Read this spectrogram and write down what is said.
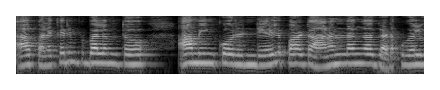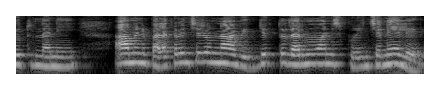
ఆ పలకరింపు బలంతో ఆమె ఇంకో రెండేళ్ళ పాటు ఆనందంగా గడపగలుగుతుందని ఆమెను పలకరించడం నా విద్యుక్త ధర్మం అని స్ఫురించనే లేదు.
